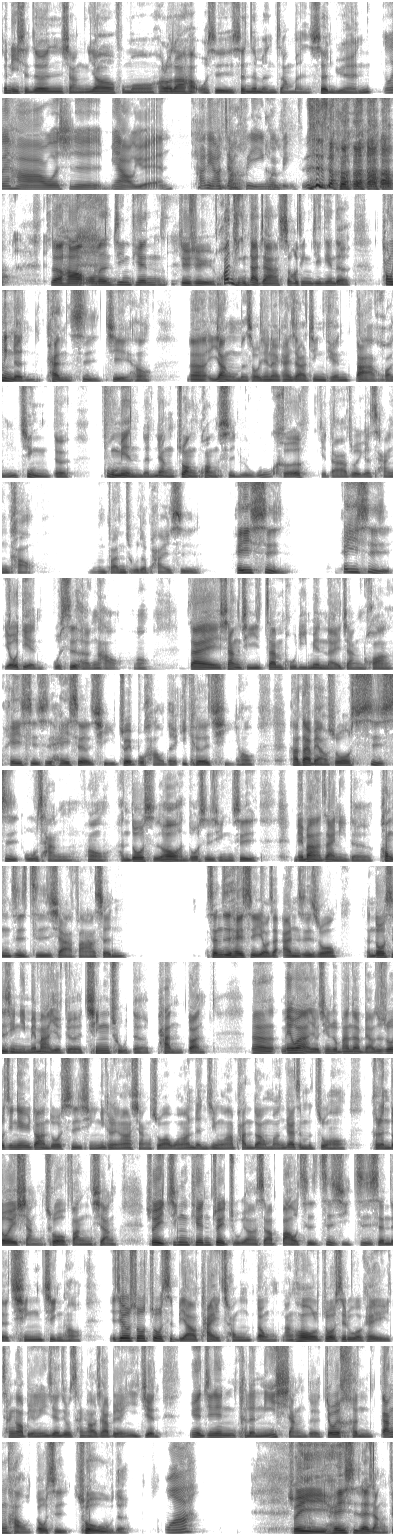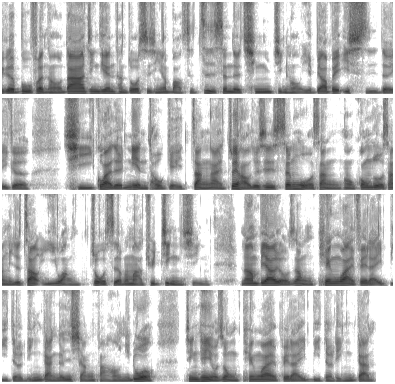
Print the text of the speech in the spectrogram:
圣灵显真降妖伏魔，Hello，大家好，我是圣真门掌门圣元。各位好，我是妙元。差点要讲自己英文名字 是什么？是好，我们今天继续欢迎大家收听今天的通灵人看世界哈。那一样，我们首先来看一下今天大环境的负面能量状况是如何，给大家做一个参考。我们翻出的牌是黑四。黑是有点不是很好哦，在象棋占卜里面来讲的话，黑四是黑色棋最不好的一颗棋哦，它代表说世事无常哦，很多时候很多事情是没办法在你的控制之下发生，甚至黑四也有在暗示说很多事情你没办法有个清楚的判断。那没有办法有清楚判断，表示说今天遇到很多事情，你可能要想说，我要冷静，我要判断，我们应该怎么做？哦，可能都会想错方向。所以今天最主要是要保持自己自身的清净，哈，也就是说做事不要太冲动，然后做事如果可以参考别人意见，就参考一下别人意见，因为今天可能你想的就会很刚好都是错误的。哇！所以黑市在讲这个部分哦，大家今天很多事情要保持自身的清净哦，也不要被一时的一个奇怪的念头给障碍。最好就是生活上哦，工作上你就照以往做事的方法去进行，然后不要有这种天外飞来一笔的灵感跟想法哦。你如果今天有这种天外飞来一笔的灵感，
